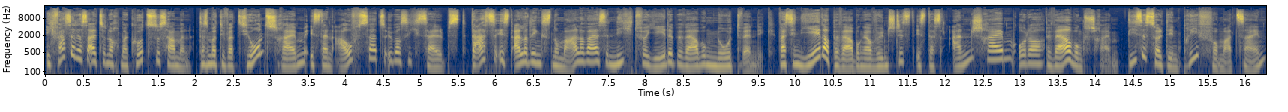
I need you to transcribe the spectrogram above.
Ich fasse das also nochmal kurz zusammen. Das Motivationsschreiben ist ein Aufsatz über sich selbst. Das ist allerdings normalerweise nicht für jede Bewerbung notwendig. Was in jeder Bewerbung erwünscht ist, ist das Anschreiben oder Bewerbungsschreiben. Dieses sollte in Briefformat sein,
